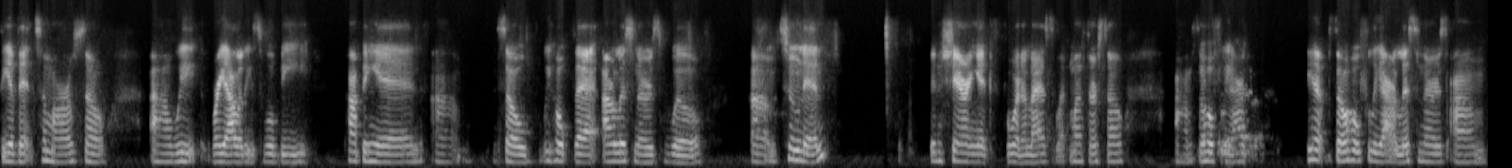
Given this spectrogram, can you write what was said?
the event tomorrow. So uh, we realities will be popping in um, so we hope that our listeners will um, tune in been sharing it for the last what month or so. Um, so hopefully our yep. So hopefully our listeners um,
